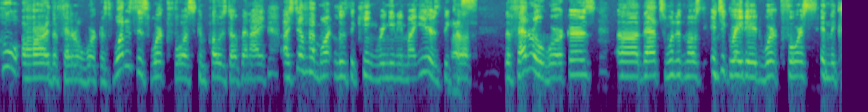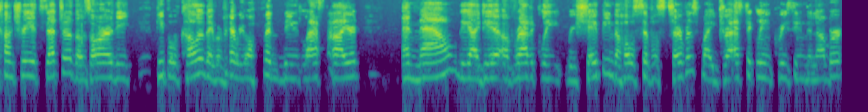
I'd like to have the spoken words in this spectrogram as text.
Who are the federal workers? What is this workforce composed of? And I, I still have Martin Luther King ringing in my ears because. Yes the federal workers, uh, that's one of the most integrated workforce in the country, etc. Those are the people of color. They were very often the last hired. And now the idea of radically reshaping the whole civil service by drastically increasing the number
